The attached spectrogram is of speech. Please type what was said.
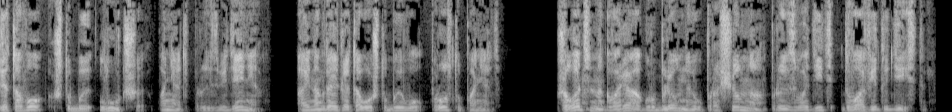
Для того, чтобы лучше понять произведение, а иногда и для того, чтобы его просто понять, желательно говоря огрубленно и упрощенно, производить два вида действий.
